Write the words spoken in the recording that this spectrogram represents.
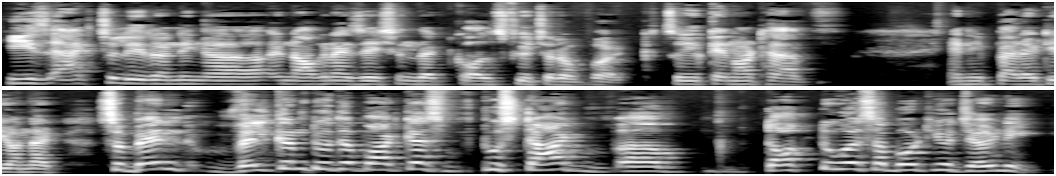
he's actually running a, an organization that calls Future of Work. So you cannot have any parity on that. So Ben, welcome to the podcast. To start, uh, talk to us about your journey.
